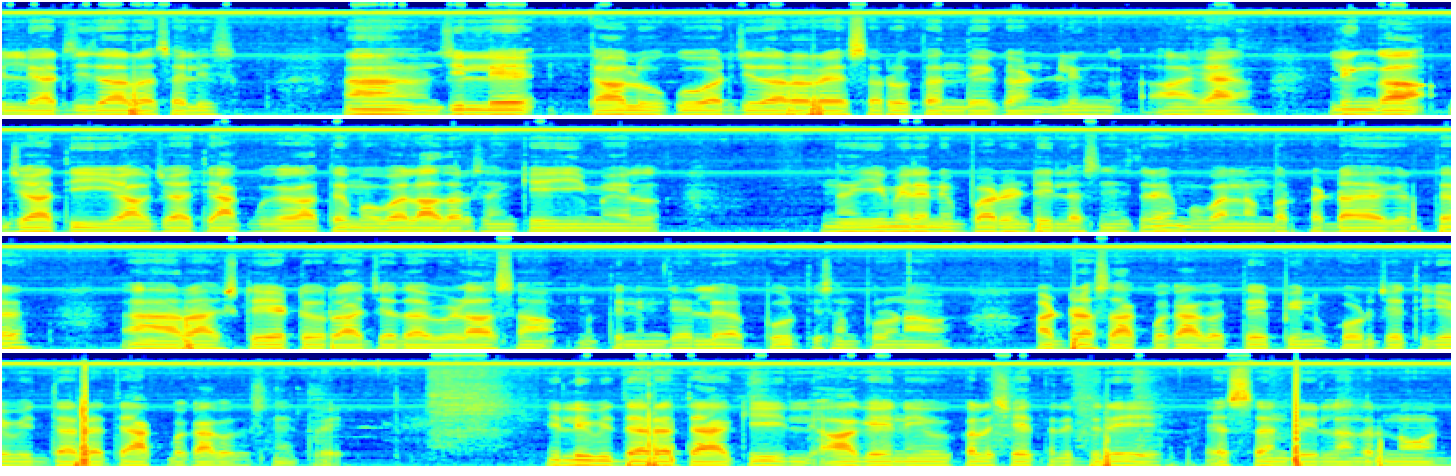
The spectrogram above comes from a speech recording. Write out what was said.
ಇಲ್ಲಿ ಅರ್ಜಿದಾರರ ಸಲ್ಲಿಸ ಜಿಲ್ಲೆ, ತಾಲೂಕು ಅರ್ಜಿದಾರರ ಹೆಸರು, ತಂದೆ, ಗಂಡ್, ಲಿಂಗ ಯಾ, ಲಿಂಗ, ಜಾತಿ, ಯಾವ ಜಾತಿ ಹಾಕ್ಬೇಕಾಗತ್ತೆ ಮೊಬೈಲ್ ಆಧಾರ್ ಸಂಖ್ಯೆ, ಇಮೇಲ್ ಇಮೇಲ್ ಏನು ಇಂಪಾರ್ಟೆಂಟ್ ಇಲ್ಲ ಸ್ನೇಹಿತರೆ. ಮೊಬೈಲ್ ನಂಬರ್ ಕಡ್ಡಾಯ ಆಗಿರುತ್ತೆ ಸ್ಟೇಟು ರಾಜ್ಯದ ವಿಳಾಸ ಮತ್ತು ನಿಮ್ಮದೆಲ್ಲ ಪೂರ್ತಿ ಸಂಪೂರ್ಣ ಅಡ್ರೆಸ್ ಹಾಕಬೇಕಾಗುತ್ತೆ, ಪಿನ್ ಕೋಡ್ ಜೊತೆಗೆ ವಿದ್ಯಾರ್ಹತೆ ಹಾಕಬೇಕಾಗುತ್ತೆ ಸ್ನೇಹಿತರೆ. ಇಲ್ಲಿ ವಿದ್ಯಾರ್ಹತೆ ಹಾಕಿ, ಇಲ್ಲಿ ಹಾಗೆ ನೀವು ವಿಕಲಚೇತನಿದ್ದರೆ ಎಸ್ ಅನ್ರಿ, ಇಲ್ಲಾಂದ್ರೆ ನೋ ಅನ್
